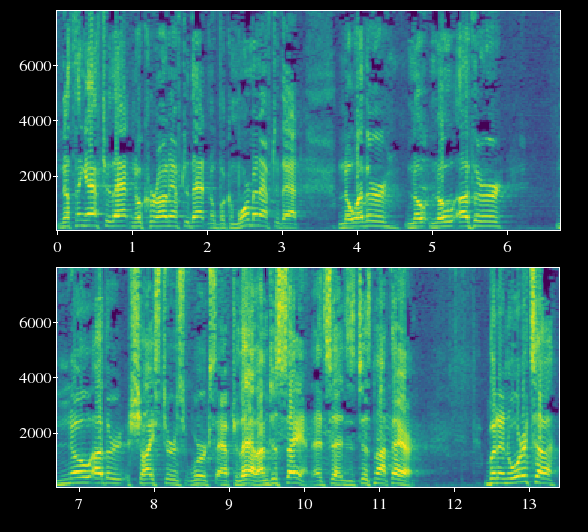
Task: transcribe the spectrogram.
Nothing after that, no Quran after that, no Book of Mormon after that, no other, no, no other no other shyster's works after that. I'm just saying, it's, it's just not there. But in order to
